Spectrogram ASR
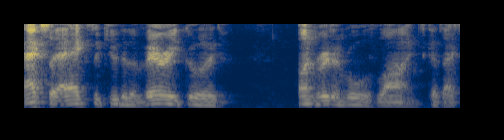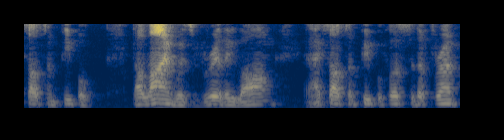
actually, I executed a very good unwritten rule of lines because I saw some people. The line was really long, and I saw some people close to the front.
